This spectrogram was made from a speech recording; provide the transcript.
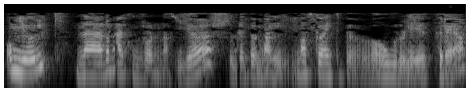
och mjölk när de här kontrollerna görs. Så det man, man ska inte behöva vara orolig för det.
